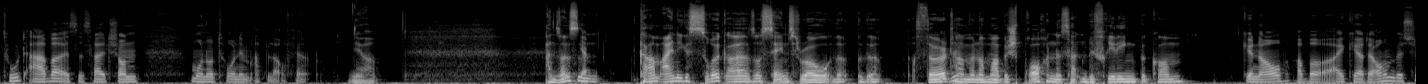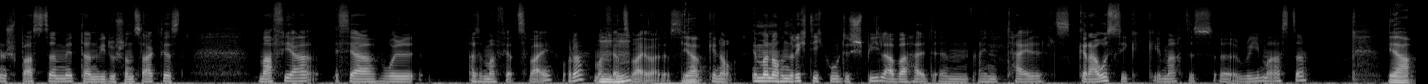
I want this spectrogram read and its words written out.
tut, aber es ist halt schon monoton im Ablauf, ja. Ja. Ansonsten ja. kam einiges zurück, also Saints Row The, the Third mhm. haben wir nochmal besprochen, das hatten befriedigend bekommen. Genau, aber Eike hatte auch ein bisschen Spaß damit, dann wie du schon sagtest, Mafia ist ja wohl also Mafia 2, oder? Mafia mhm. 2 war das. Ja. Genau. Immer noch ein richtig gutes Spiel, aber halt ähm, ein teils grausig gemachtes äh, Remaster. Ja.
